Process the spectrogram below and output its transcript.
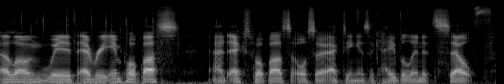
along with every import bus and export bus also acting as a cable in itself.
